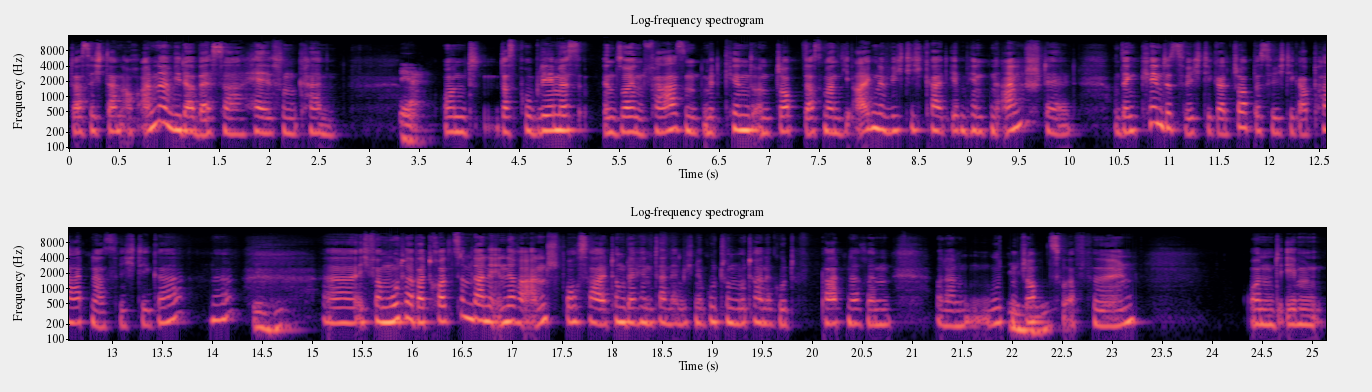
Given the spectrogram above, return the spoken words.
dass ich dann auch anderen wieder besser helfen kann. Ja. Und das Problem ist in solchen Phasen mit Kind und Job, dass man die eigene Wichtigkeit eben hinten anstellt und denkt, Kind ist wichtiger, Job ist wichtiger, Partner ist wichtiger. Ne? Mhm. Äh, ich vermute aber trotzdem da eine innere Anspruchshaltung dahinter, nämlich eine gute Mutter, eine gute Partnerin oder einen guten mhm. Job zu erfüllen. Und eben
